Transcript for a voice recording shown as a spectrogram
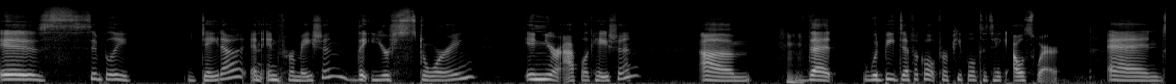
is simply data and information that you're storing in your application um, that would be difficult for people to take elsewhere. And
